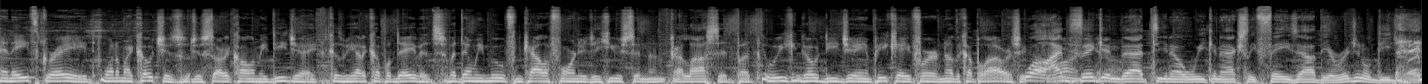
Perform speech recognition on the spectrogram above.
and eighth grade, one of my coaches just started calling me DJ because we had a couple Davids. But then we moved from California to Houston and I lost it. But we can go DJ and PK for another couple hours. Well, I'm want, you thinking know. that you know we can actually phase out the original DJ.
